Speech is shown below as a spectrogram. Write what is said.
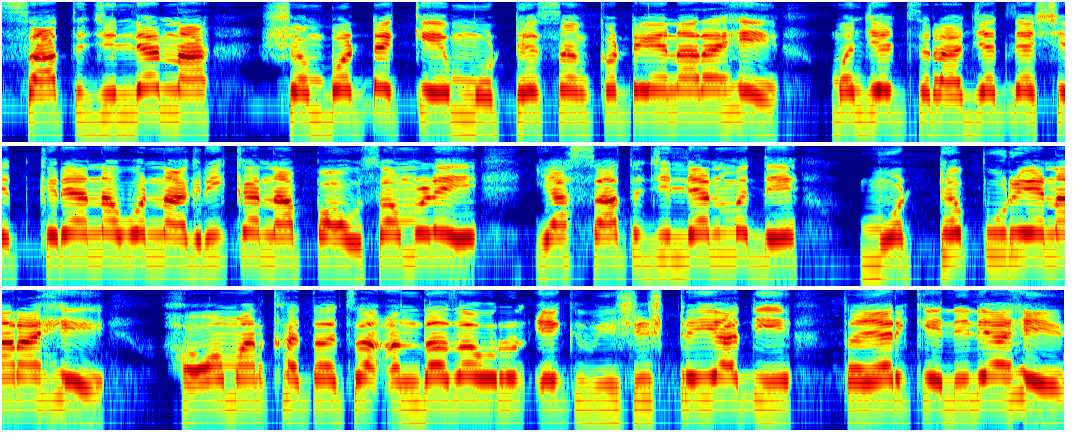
सात जिल्ह्यांना शंभर टक्के मोठे संकट येणार आहे. म्हणजेच राज्यातल्या शेतकऱ्यांना व नागरिकांना पावसामुळे या सात जिल्ह्यांमध्ये मोठं पूर येणार आहे. हवामान खात्याचा अंदाजावरून एक विशिष्ट यादी तयार केलेली आहे.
